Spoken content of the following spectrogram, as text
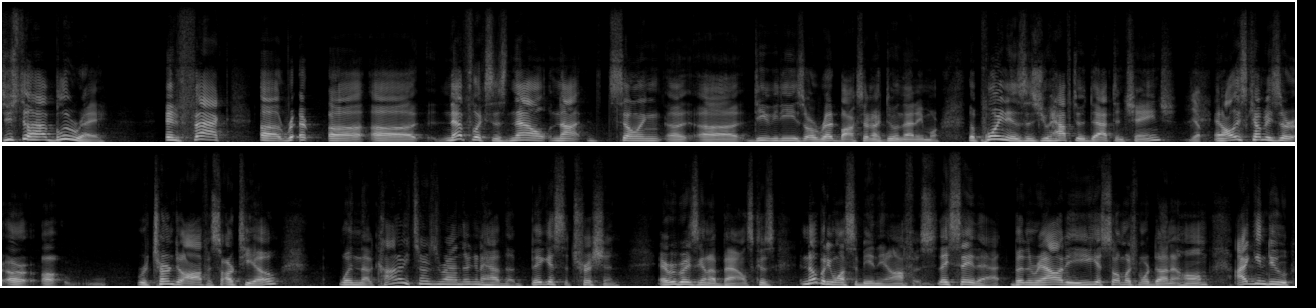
Do you still have Blu-ray? In fact, uh, uh, uh, Netflix is now not selling uh, uh, DVDs or Redbox. They're not doing that anymore. The point is, is you have to adapt and change. Yep. And all these companies are, are, are return to office RTO. When the economy turns around, they're going to have the biggest attrition. Everybody's going to bounce because nobody wants to be in the office. They say that, but in reality, you get so much more done at home. I can do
